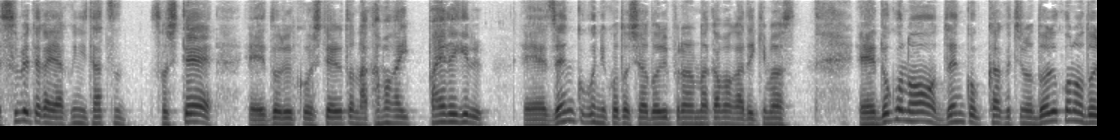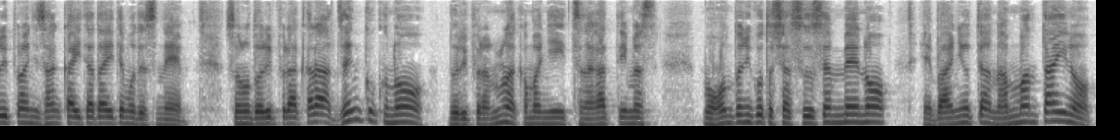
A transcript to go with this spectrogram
すべてが役に立つ。そして、えー努力をしていると仲間がいっぱいできる。えー全国に今年はドリプラの仲間ができます。えーどこの全国各地のどこのドリプラに参加いただいてもですね、そのドリプラから全国のドリプラの仲間につながっています。もう本当に今年は数千名の、えー場合によっては何万単位の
